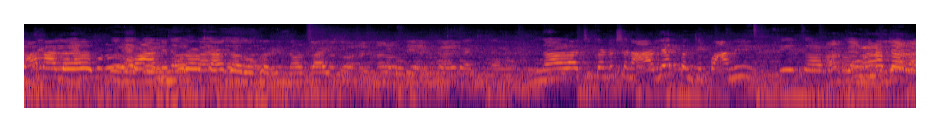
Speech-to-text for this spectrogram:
आम्हाला पाणी पुरवठा घरोघरी नळ पाहिजे नळाची कंडिशन आल्यात पण ती पाणी पूर्ण करा.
